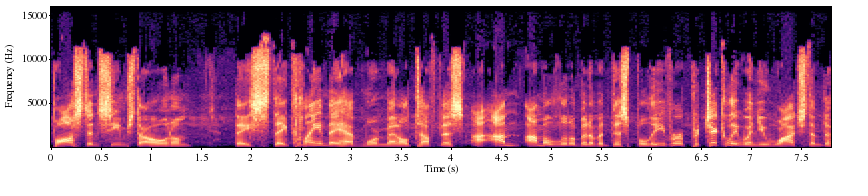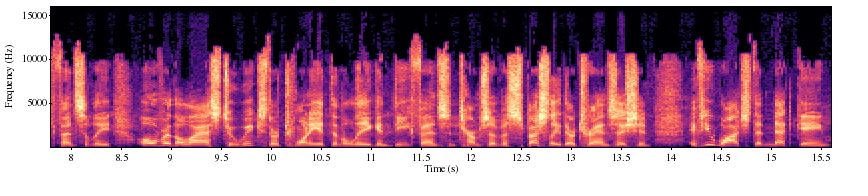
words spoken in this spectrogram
Boston seems to own them. They, they claim they have more mental toughness. I, I'm I'm a little bit of a disbeliever, particularly when you watch them defensively. Over the last two weeks, they're 20th in the league in defense in terms of especially their transition. If you watch the net game,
